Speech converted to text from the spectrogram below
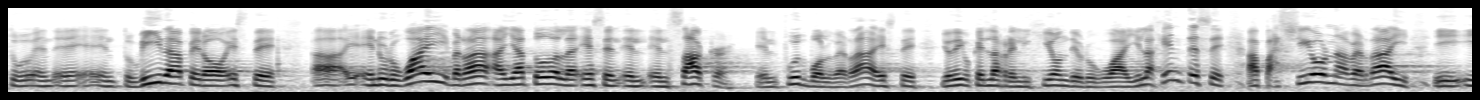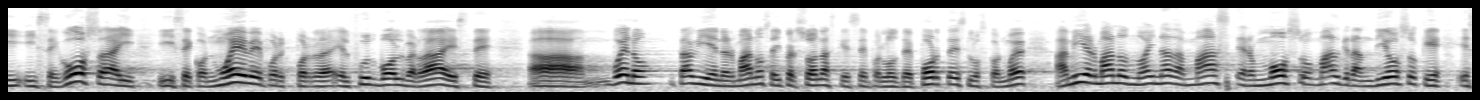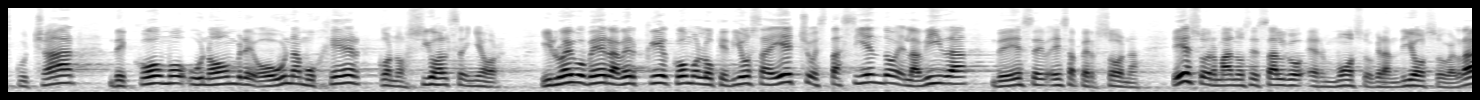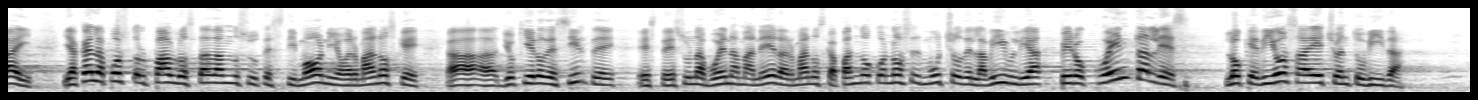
tu, en, tu, vida, pero este, ah, en Uruguay, ¿verdad? Allá todo es el, el, el soccer el fútbol, ¿verdad? Este, yo digo que es la religión de Uruguay. Y la gente se apasiona, ¿verdad? Y, se goza y, se conmueve por, el fútbol, ¿verdad? Este, ah, bueno, está bien, hermanos. Hay personas que se, por los deportes los conmueven. A mí, hermanos, no hay nada más hermoso, más grandioso que escuchar de cómo un hombre o una mujer conoció al Señor y luego ver a ver qué, cómo lo que Dios ha hecho está haciendo en la vida de esa persona. Eso, hermanos, es algo hermoso, grandioso, ¿verdad? Y, acá el apóstol Pablo está dando su testimonio, hermanos, que ah, ah, yo quiero decirte, este es una buena manera, hermanos, capaz no conoces mucho de la Biblia, pero cuéntales lo que Dios ha hecho en tu vida.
